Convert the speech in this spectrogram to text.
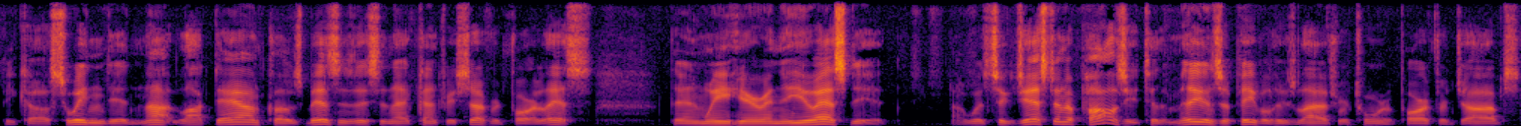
because Sweden did not lock down, close businesses, and that country suffered far less than we here in the U.S. did. I would suggest an apology to the millions of people whose lives were torn apart, their jobs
